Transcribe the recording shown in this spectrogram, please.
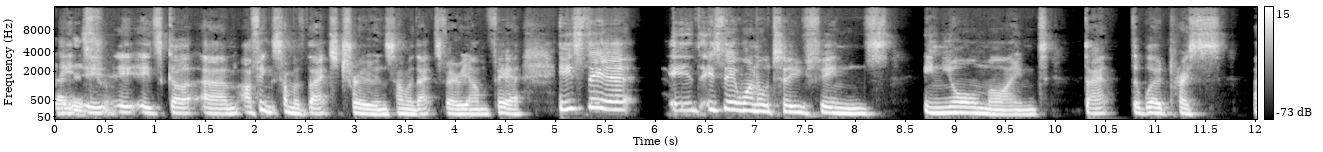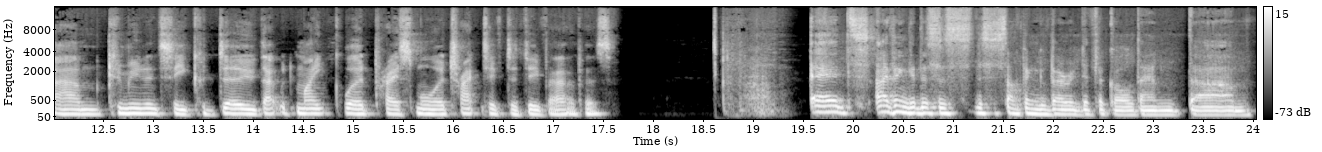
that it, has it, got. Um, I think some of that's true, and some of that's very unfair. Is there is there one or two things in your mind that the WordPress um, community could do that would make WordPress more attractive to developers? It's. I think this is this is something very difficult, and um,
